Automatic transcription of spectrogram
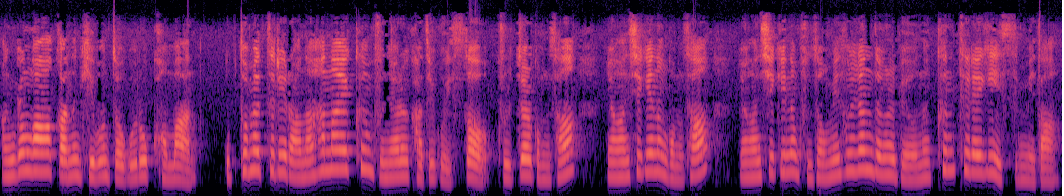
안경광학과는 기본적으로 검안, 옵토메트리라는 하나의 큰 분야를 가지고 있어 굴절 검사, 양안 시기능 검사, 양안 시기능 분석 및 훈련 등을 배우는 큰 트랙이 있습니다.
